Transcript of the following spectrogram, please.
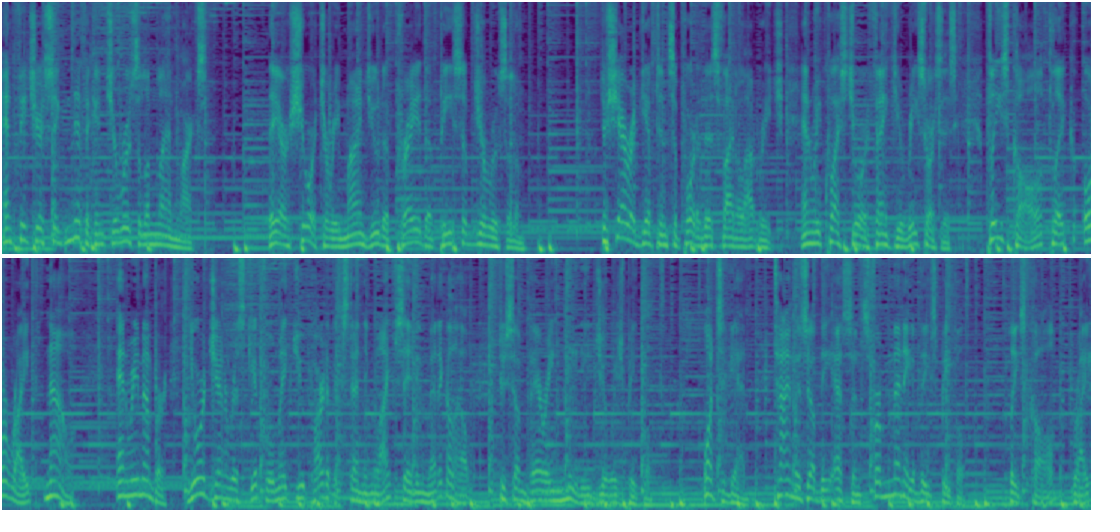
and features significant Jerusalem landmarks. They are sure to remind you to pray the peace of Jerusalem. To share a gift in support of this vital outreach and request your thank you resources, please call, click, or write now. And remember, your generous gift will make you part of extending life saving medical help to some very needy Jewish people. Once again, time is of the essence for many of these people. Please call, write,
